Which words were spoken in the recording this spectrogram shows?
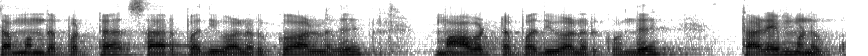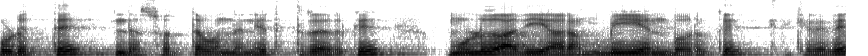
சம்மந்தப்பட்ட சார் பதிவாளருக்கோ அல்லது மாவட்ட பதிவாளருக்கு வந்து தடைமனு கொடுத்து இந்த சொத்தை வந்து நிறுத்துறதுக்கு முழு அதிகாரம் பி என்பவருக்கு இருக்கிறது.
